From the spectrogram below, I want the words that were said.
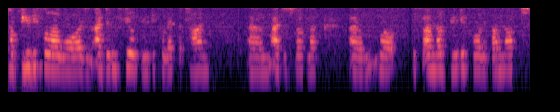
how beautiful I was, and I didn't feel beautiful at the time. Um, I just felt like, um, well, if I'm not beautiful, if I'm not,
